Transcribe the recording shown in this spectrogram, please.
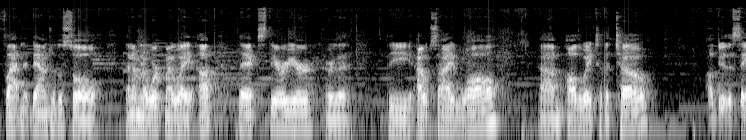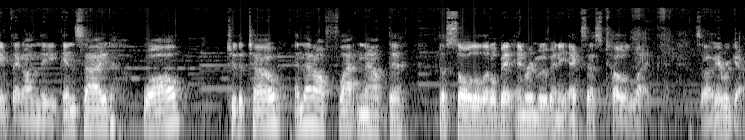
flatten it down to the sole, then I'm gonna work my way up the exterior or the, the outside wall um, all the way to the toe. I'll do the same thing on the inside wall to the toe, and then I'll flatten out the, the sole a little bit and remove any excess toe length. So here we go.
